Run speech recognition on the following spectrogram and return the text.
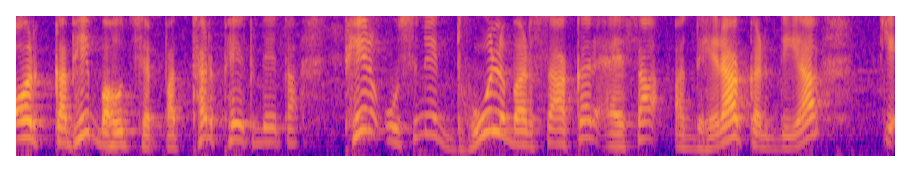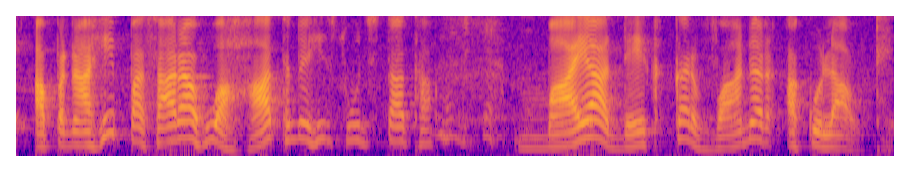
और कभी बहुत से पत्थर फेंक देता। फिर उसने धूल बरसाकर ऐसा अंधेरा कर दिया कि अपना ही पसारा हुआ हाथ नहीं सूझता था। माया देखकर वानर अकुला उठे।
